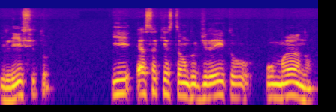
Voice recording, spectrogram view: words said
ilícito. E essa questão do direito humano,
